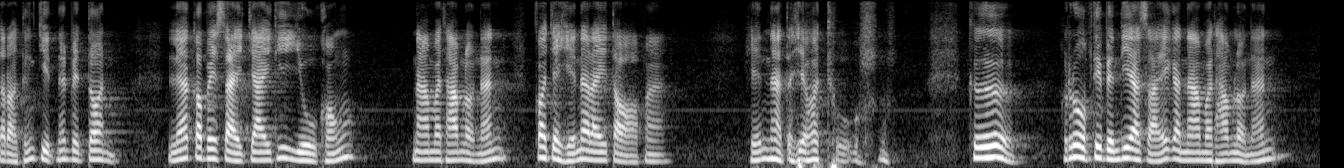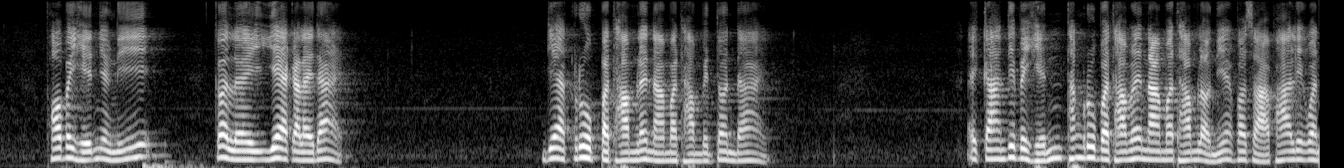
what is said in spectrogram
ตลอดถึงจิตนั้นเป็นต้น แล้วก็ไปใส่ใจที่อยู่ของนามธรรมเหล่านั้น ก็จะเห็นอะไรต่อมา เห็นหัตถยวัตถุ คือรูปที่เป็นที่อาศัยกับนามธรรมเหล่านั้นพอไปเห็นอย่างนี้ ก็เลยแยกอะไรได้ แยกรูปประธรรมและนามธรรมเป็นต้นได้ไอการที่ไปเห็นทั้งรูปธรรมและนามธรรมเหล่านี้ภาษาพระเรียกว่า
